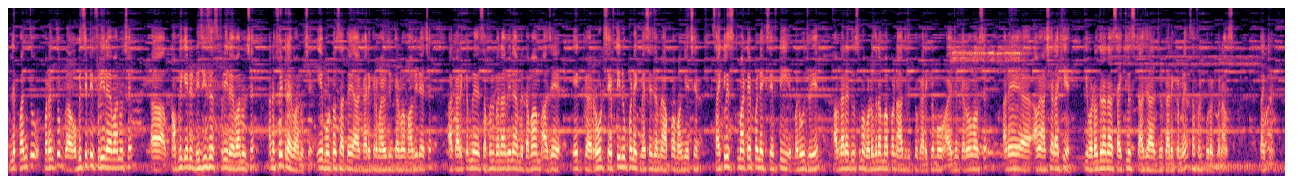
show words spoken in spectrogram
એટલે પરંતુ પરંતુ ઓબિસિટી ફ્રી રહેવાનું છે. કોમ્પ્લિકેટેડ ડિઝીઝીસ ફ્રી રહેવાનું છે અને ફિટ રહેવાનું છે. એ મોટો સાથે આ કાર્યક્રમ આયોજન કરવામાં આવી રહ્યા છે. આ કાર્યક્રમને સફળ બનાવીને અમે તમામ આજે એક રોડ સેફટીનું પણ એક મેસેજ અમે આપવા માંગીએ છીએ. સાયકલિસ્ટ માટે પણ એક સેફટી બનવું જોઈએ. આવનારા દિવસોમાં વડોદરામાં પણ આ જ રીતનું કાર્યક્રમો આયોજન કરવામાં આવશે. અને અમે આશા રાખીએ કે વડોદરાના સાયકલિસ્ટ આજે આ જો કાર્યક્રમને સફળપૂર્વક બનાવશે. થેન્ક યુ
